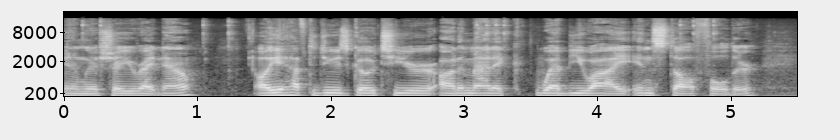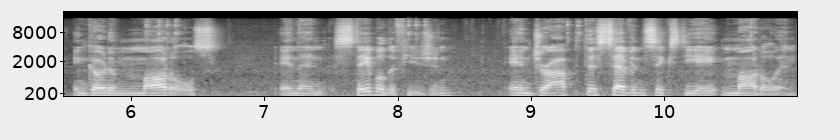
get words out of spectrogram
and I'm going to show you right now. All you have to do is go to your Automatic web UI install folder, and go to Models, and then Stable Diffusion and drop the 768 model in.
